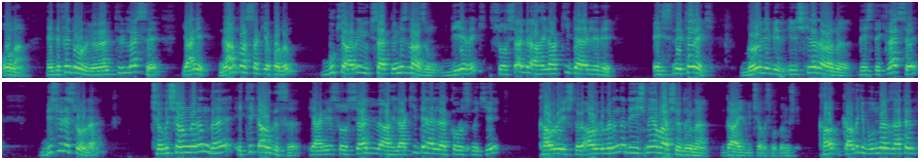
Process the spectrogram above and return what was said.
olan hedefe doğru yöneltirirlerse yani ne yaparsak yapalım bu karı yükseltmemiz lazım diyerek sosyal ve ahlaki değerleri esneterek böyle bir ilişkiler ağını desteklerse bir süre sonra çalışanların da etik algısı yani sosyal ve ahlaki değerler konusundaki kavrayışları, algıların da değişmeye başladığına dair bir çalışma koymuş. Kaldı ki bunlar zaten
